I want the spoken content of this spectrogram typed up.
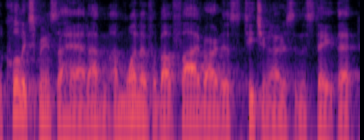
A cool experience I had. I'm, I'm one of about five artists, teaching artists in the state that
